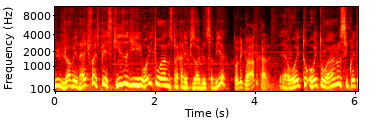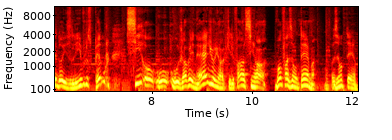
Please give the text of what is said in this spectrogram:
É, o Jovem Nerd faz pesquisa de 8 anos pra cada episódio, sabia? Tô ligado, cara. É 8, 8 anos, 52 livros. Pelo, se o, o, o Jovem Nerd, o Nhoque, ele fala assim, ó, vamos fazer um tema? Vamos fazer um tema.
